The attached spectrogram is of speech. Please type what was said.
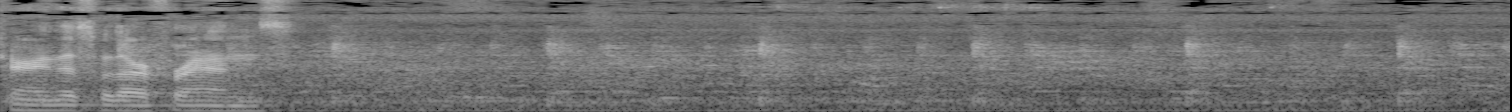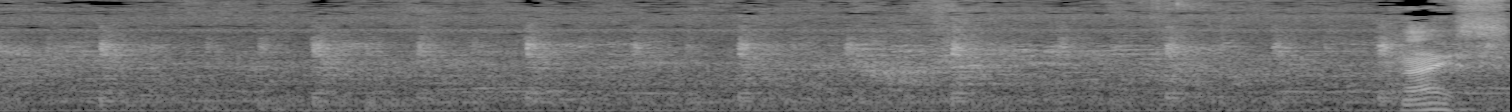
Sharing this with our friends. Nice.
